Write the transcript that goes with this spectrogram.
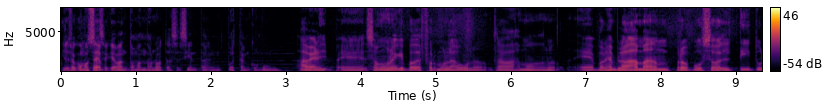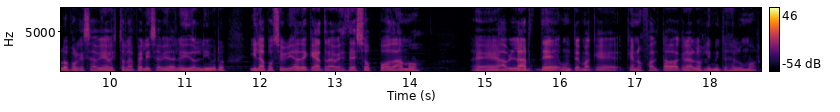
¿Y eso cómo ¿Cómo se se- hace? Que van tomando notas, se sientan, puesta en común. a ver, eh, somos un equipo de Fórmula 1, trabajamos, ¿no? Eh, por ejemplo, Aman propuso el título porque se había visto la peli, se había leído el libro, y la posibilidad de que a través de eso podamos eh, hablar de un tema que, que nos faltaba, que eran los límites del humor.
